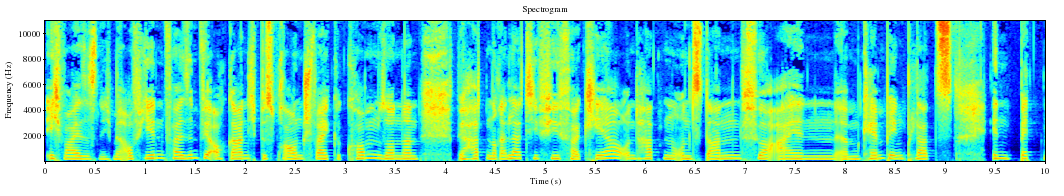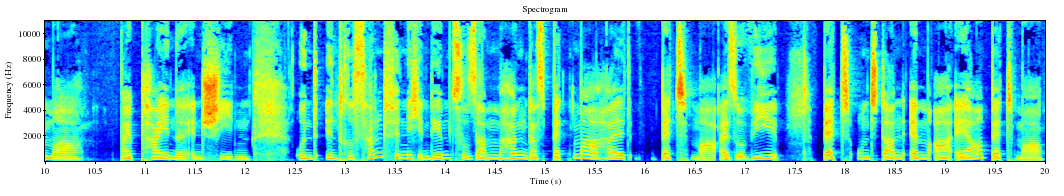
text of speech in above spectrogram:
ich weiß es nicht mehr. Auf jeden Fall sind wir auch gar nicht bis Braunschweig gekommen, sondern wir hatten relativ viel Verkehr und hatten uns dann für einen ähm, Campingplatz in Bettmar bei Peine entschieden. Und interessant finde ich in dem Zusammenhang, dass Bettmar halt Bettmar, also wie Bett und dann M-A-R, Bettmar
